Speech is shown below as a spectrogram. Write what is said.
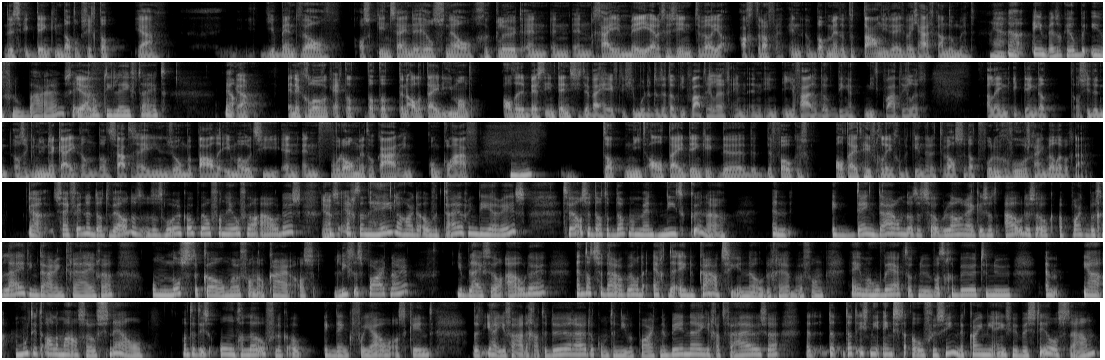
Dus ik denk in dat opzicht dat, ja, je bent wel als kind zijnde heel snel gekleurd en, en, en ga je mee ergens in, terwijl je achteraf en op dat moment ook totaal niet weet wat je eigenlijk aan het doen bent. Ja. ja, en je bent ook heel beïnvloedbaar, hè? zeker Ja. op die leeftijd. Ja, Ja, en ik geloof ook echt dat dat, dat ten alle tijde iemand altijd de beste intenties daarbij heeft. Dus je moeder doet het ook niet kwaadwillig en, en, en je vader doet ook dingen niet kwaadwillig. Alleen ik denk dat als, je er, als ik er nu naar kijk, dan, dan zaten zij in zo'n bepaalde emotie en, en vooral met elkaar in conclaaf. Dat niet altijd, denk ik, de, de, de focus altijd heeft gelegen op de kinderen. Terwijl ze dat voor hun gevoel waarschijnlijk wel hebben gedaan. Ja, zij vinden dat wel. Dat, dat hoor ik ook wel van heel veel ouders. Ja. Dat is echt een hele harde overtuiging die er is. Terwijl ze dat op dat moment niet kunnen. En ik denk daarom dat het zo belangrijk is dat ouders ook apart begeleiding daarin krijgen. Om los te komen van elkaar als liefdespartner. Je blijft wel ouder. En dat ze daar ook wel echt de educatie in nodig hebben. Van, hé, maar hoe werkt dat nu? Wat gebeurt er nu? En ja, moet dit allemaal zo snel? Want het is ongelooflijk ook, ik denk voor jou als kind, dat ja, je vader gaat de deur uit, er komt een nieuwe partner binnen, je gaat verhuizen. Dat, dat, dat is niet eens te overzien, daar kan je niet eens weer bij stilstaan.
